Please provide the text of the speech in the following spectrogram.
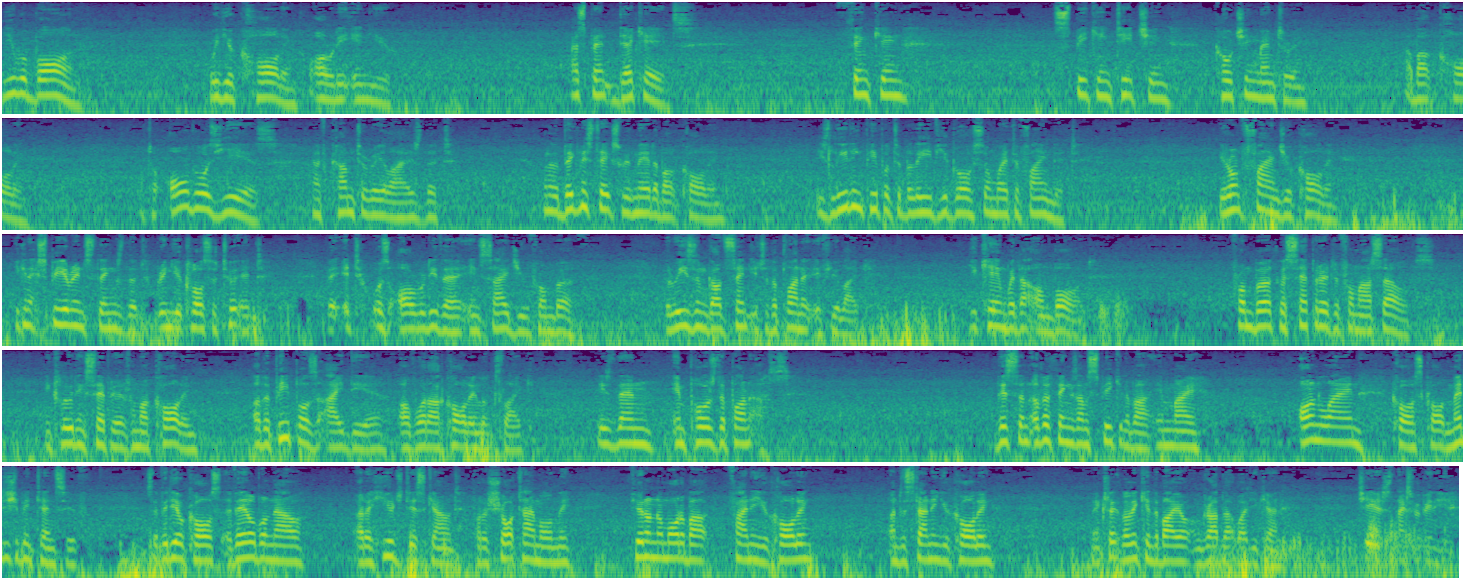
You were born with your calling already in you. I spent decades thinking, speaking, teaching, coaching, mentoring about calling. After all those years, I've come to realize that one of the big mistakes we've made about calling is leading people to believe you go somewhere to find it. You don't find your calling. You can experience things that bring you closer to it, but it was already there inside you from birth. The reason God sent you to the planet, if you like, you came with that on board. From birth, we're separated from ourselves, including separated from our calling. Other people's idea of what our calling looks like is then imposed upon us. This and other things I'm speaking about in my online course called Mentorship Intensive. It's a video course available now at a huge discount for a short time only. If you don't know more about finding your calling, understanding your calling, then click the link in the bio and grab that while you can. Cheers, thanks for being here.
